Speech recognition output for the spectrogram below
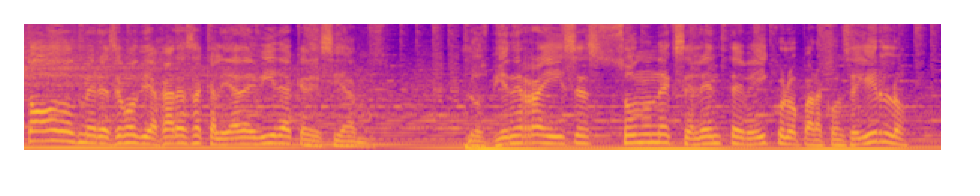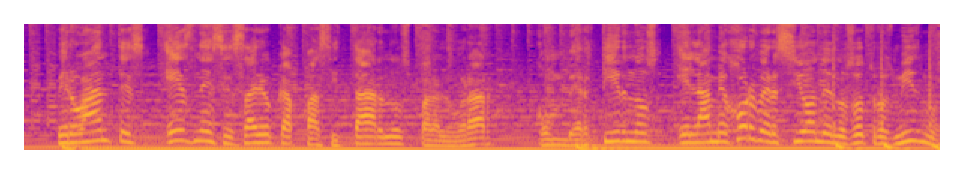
Todos merecemos viajar a esa calidad de vida que deseamos. Los bienes raíces son un excelente vehículo para conseguirlo, pero antes es necesario capacitarnos para lograr convertirnos en la mejor versión de nosotros mismos.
